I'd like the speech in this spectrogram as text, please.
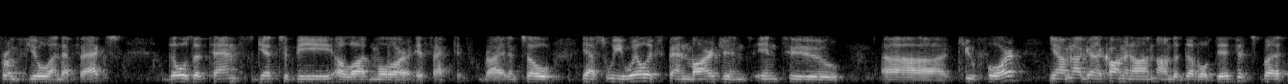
from fuel and FX, those attempts get to be a lot more effective, right? And so yes, we will expand margins into uh, Q4. You know, I'm not gonna comment on the double digits, but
